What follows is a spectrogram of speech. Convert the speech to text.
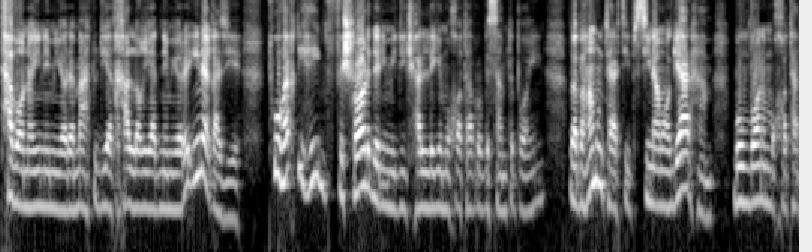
توانایی نمیاره محدودیت خلاقیت نمیاره اینه قضیه. تو وقتی هی فشار داری میدی کله مخاطب رو به سمت پایین و به همون ترتیب سینماگر هم به عنوان مخاطب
